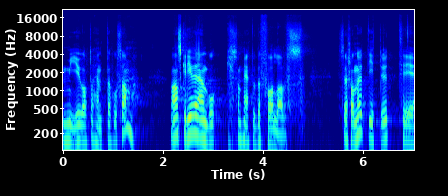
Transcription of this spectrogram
Mye godt å hente hos ham. Og han skriver en bok som heter 'The Four Loves'. Ser sånn ut. Gitt ut til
